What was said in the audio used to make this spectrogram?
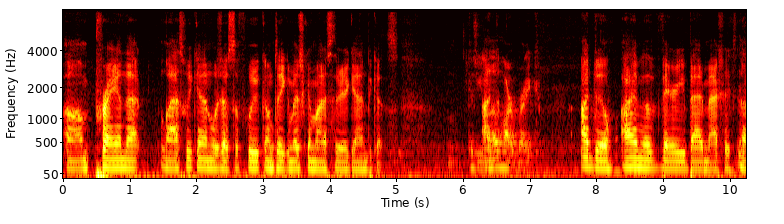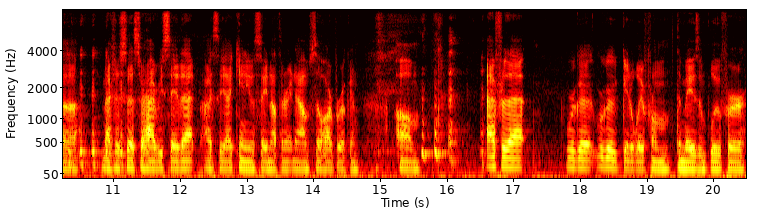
I'm praying that last weekend was just a fluke. I'm taking Michigan minus three again because Because you I love d- heartbreak. I do. I am a very bad match uh, match assist, or however you say that. I see. I can't even say nothing right now. I'm so heartbroken. Um, after that, we're gonna we're gonna get away from the maize and blue for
